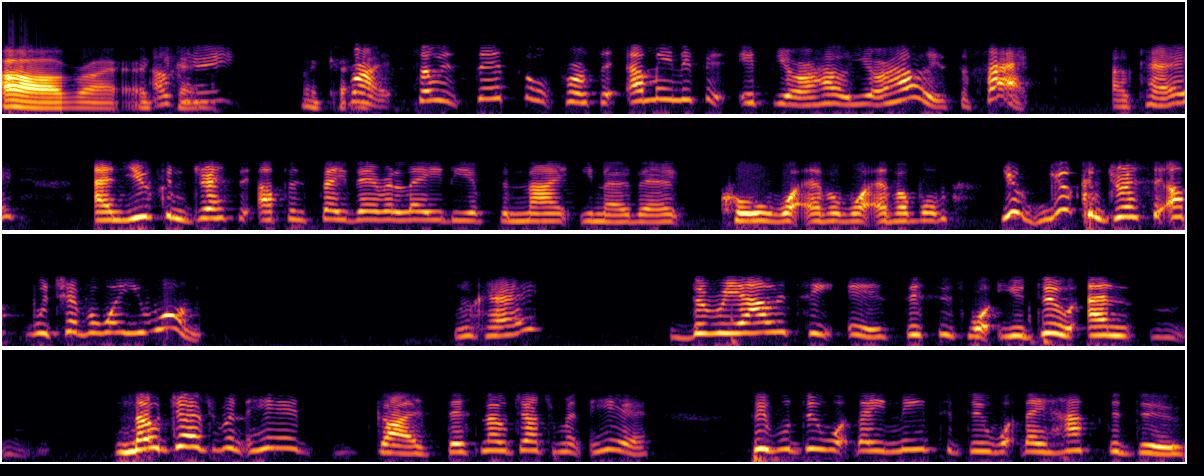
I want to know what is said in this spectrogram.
Oh, right. Okay. Okay. Okay. Right. So it's their thought process. I mean, if it, if you're a hoe, you're a hoe. It's a fact. Okay. And you can dress it up and say they're a lady of the night. You know, they're cool, whatever, whatever. You you can dress it up whichever way you want. Okay. The reality is, this is what you do, and no judgment here, guys. There's no judgment here. People do what they need to do, what they have to do,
